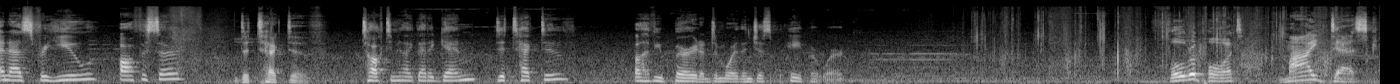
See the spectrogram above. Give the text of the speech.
And as for you, officer, Detective. Talk to me like that again, detective, I'll have you buried under more than just paperwork. Full report, my desk,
